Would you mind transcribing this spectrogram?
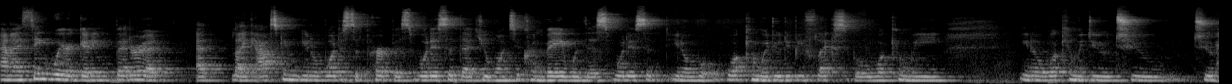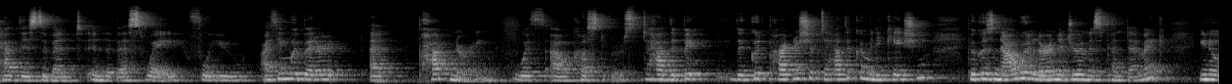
And I think we're getting better at, at like asking, you know, what is the purpose? What is it that you want to convey with this? What is it, you know, what, what can we do to be flexible? What can we, you know what can we do to to have this event in the best way for you i think we're better partnering with our customers to have the big the good partnership to have the communication because now we learn that during this pandemic you know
